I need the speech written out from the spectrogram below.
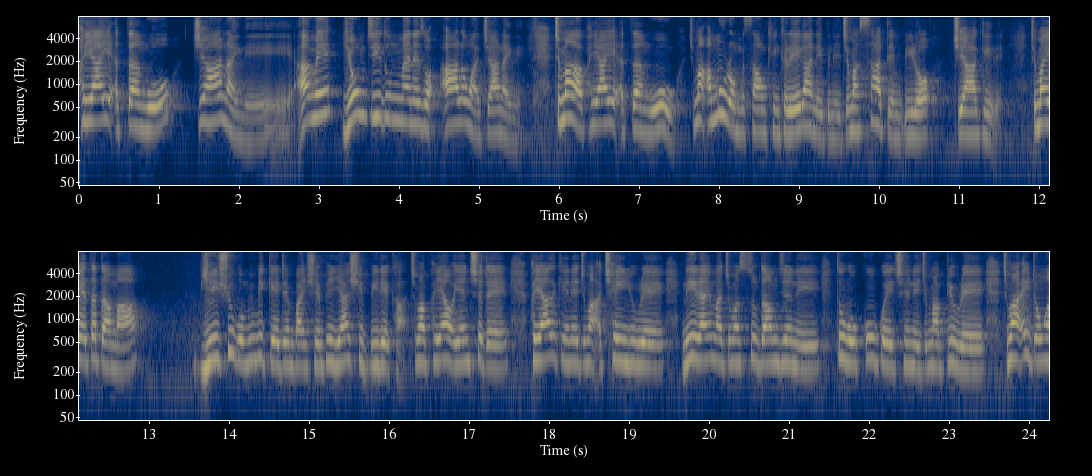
ဖခင်ရဲ့အတန်ကိုကြားနိုင်တယ်အာမင်ယုံကြည်သူမှန်တယ်ဆိုအားလုံးကကြားနိုင်တယ်ကျမကဖခင်ရဲ့အတန်ကိုကျမအမှုတော်မဆောင်ခင်ကလေးကနေပြီလေကျမစတင်ပြီးတော့ကြားခဲ့တယ်ကျမရဲ့အသက်တာမှာ ယေရှုကိုမိမိကယ်တင်ပိုင်ရှင်ဖြစ်ရရှိပြီးတဲ့အခါကျွန်မဖခင်ကိုအရင်ချစ်တယ်ဖခင်သခင်နဲ့ကျွန်မအချိန်ယူတယ်နေ့တိုင်းမှာကျွန်မဆုတောင်းခြင်းတွေသူ့ကိုကိုးကွယ်ခြင်းတွေကျွန်မပြုတယ်ကျွန်မအဲ့တုန်းက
